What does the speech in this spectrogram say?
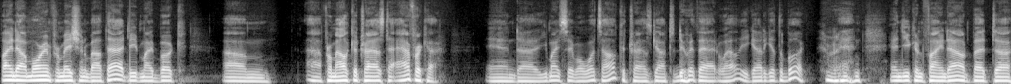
Find out more information about that. Read my book, um, uh, From Alcatraz to Africa. And uh, you might say, well, what's Alcatraz got to do with that? Well, you got to get the book, and and you can find out. But uh,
